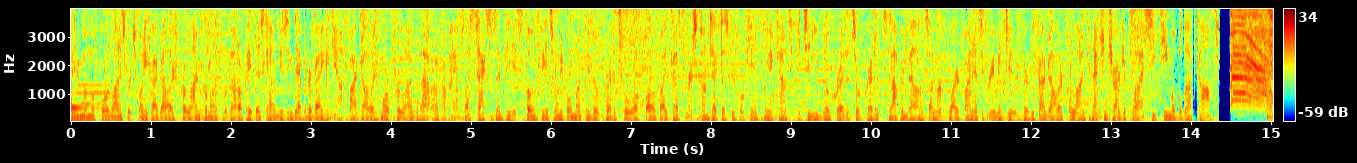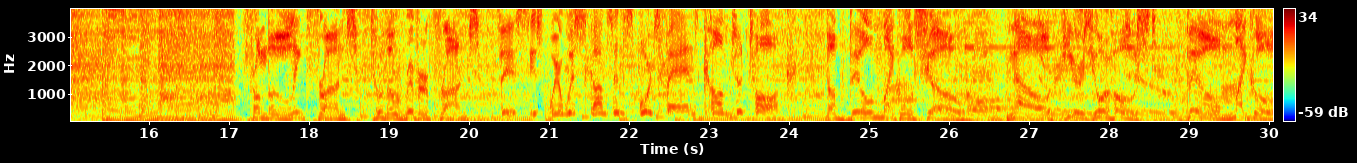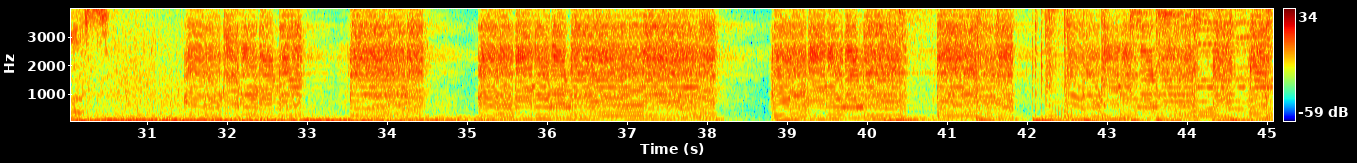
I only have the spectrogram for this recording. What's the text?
Minimum of four lines for $25 per line per month with auto pay discount using debit or bank account. $5 more per line without auto pay, plus taxes and fees. Phone fee at 24 monthly bill credits for well qualified customers. Contact us before canceling account to continue bill credits or credit stop and balance on required finance agreement due. $35 per line connection charge applies. Ctmobile.com. From the lakefront to the riverfront, this is where Wisconsin sports fans come to talk. The Bill Michaels Show. Now, here's your host, Bill Michaels.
